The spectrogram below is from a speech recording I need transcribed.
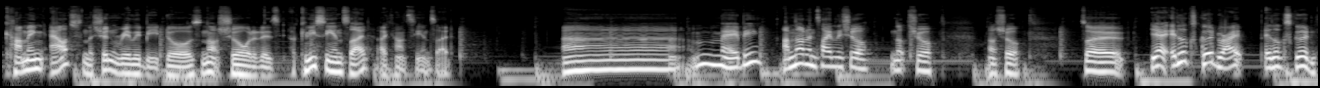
coming out. And there shouldn't really be doors. Not sure what it is. Can you see inside? I can't see inside. Uh, maybe. I'm not entirely sure. Not sure. Not sure. So yeah, it looks good, right? It looks good.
